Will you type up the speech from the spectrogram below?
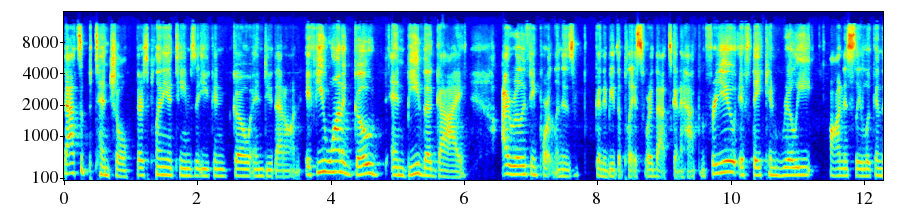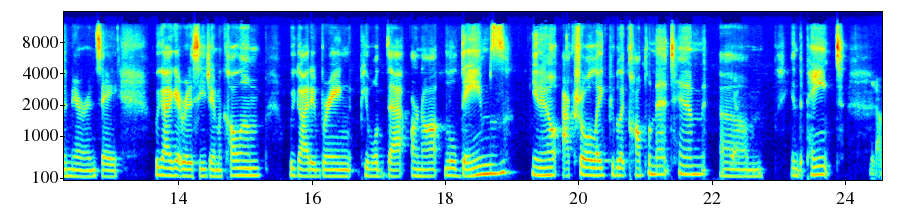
that's a potential. There's plenty of teams that you can go and do that on. If you want to go and be the guy, I really think Portland is going to be the place where that's going to happen for you if they can really honestly look in the mirror and say, we got to get rid of CJ McCollum. We got to bring people that are not little dames, you know, actual like people that compliment him um, in the paint. Yeah.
